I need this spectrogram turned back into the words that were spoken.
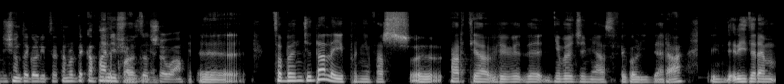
10 lipca, tak naprawdę kampania Dokładnie. się już zaczęła. E, co będzie dalej, ponieważ partia nie będzie miała swojego lidera. Liderem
